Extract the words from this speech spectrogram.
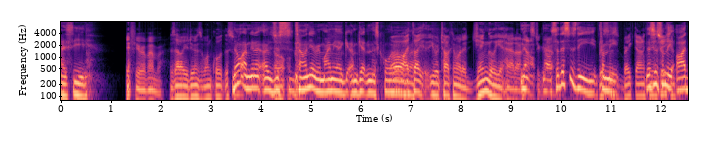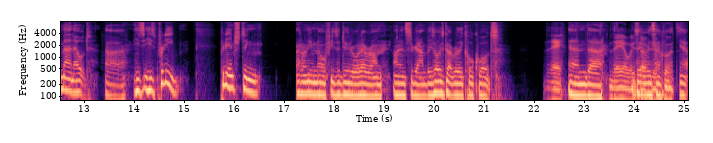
I see. if you remember. Is that all you're doing? Is one quote this week? No. I'm gonna. I was just Oh. telling you. Remind me. I, am getting this quote. Oh, I uh, thought you were talking about a jingle you had on no, Instagram. no. So this is the This from is the breakdown. This is from the? Odd Man Out. Uh, he's he's pretty pretty interesting I don't even know if he's a dude or whatever on on Instagram, but he's always got really cool quotes. They And uh, they always they have always have quotes. Yeah,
